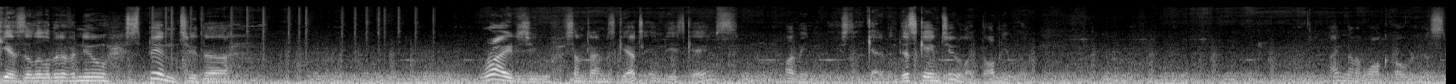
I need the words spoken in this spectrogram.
Gives a little bit of a new spin to the rides you sometimes get in these games. I mean, you used get them in this game too, like the Omni I'm gonna walk over this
